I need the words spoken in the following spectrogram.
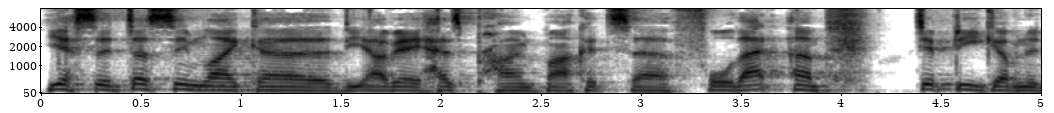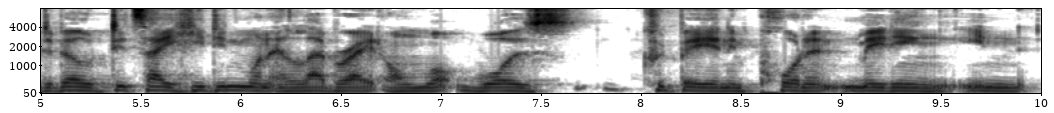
Yes, it does seem like uh, the RBA has primed markets for that. Um, Deputy Governor Debelle did say he didn't want to elaborate on what was could be an important meeting in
